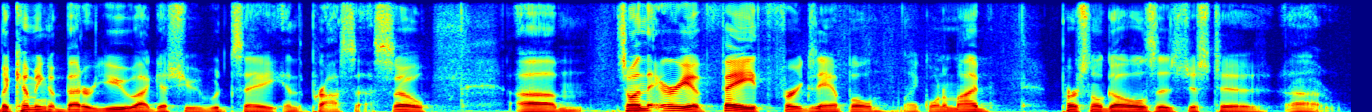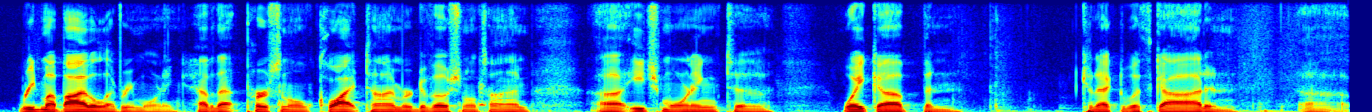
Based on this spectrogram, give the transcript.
becoming a better you, I guess you would say, in the process. So, um, so in the area of faith, for example, like one of my personal goals is just to uh, read my Bible every morning, have that personal quiet time or devotional time uh, each morning to wake up and connect with God, and uh,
